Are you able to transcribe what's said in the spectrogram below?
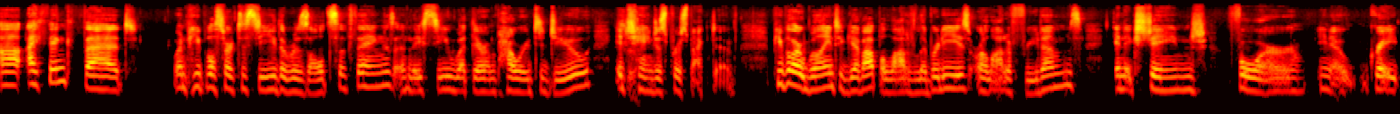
Uh, I think that when people start to see the results of things and they see what they're empowered to do, it sure. changes perspective. People are willing to give up a lot of liberties or a lot of freedoms in exchange for, you know, great,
